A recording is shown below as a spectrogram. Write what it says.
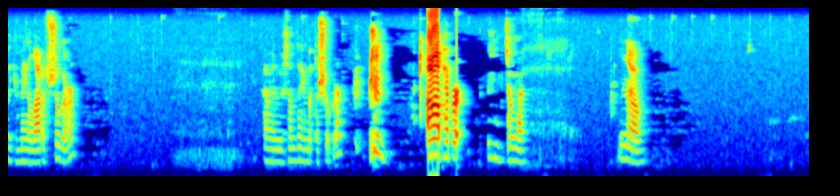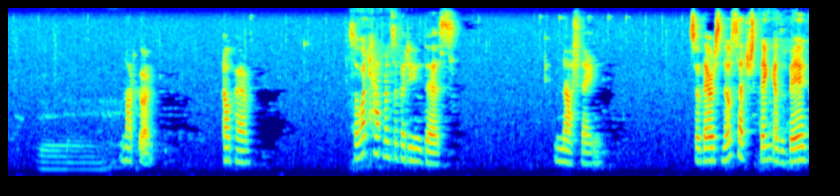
We can make a lot of sugar. Can we do something with the sugar? Ah, oh, pepper. okay. No. Not good. Okay. So what happens if I do this? Nothing. So there's no such thing as a big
